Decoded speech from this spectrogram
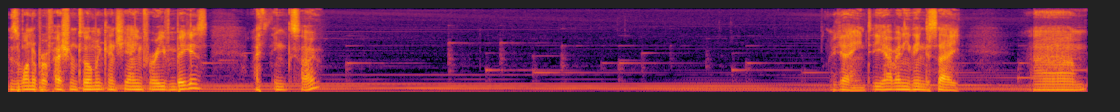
has won a professional tournament. Can she aim for even biggers? I think so. Okay, do you have anything to say? Um,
